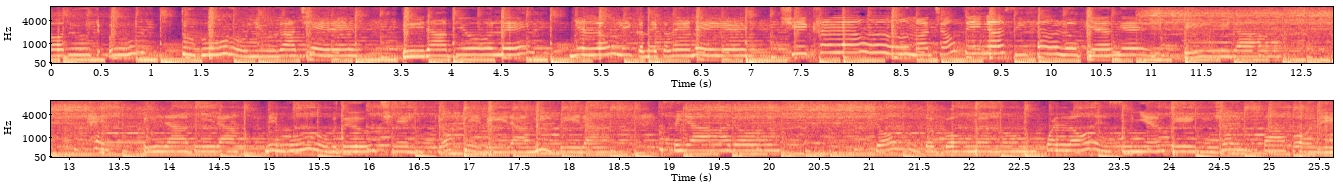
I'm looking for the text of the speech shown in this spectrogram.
တော်သူတူသူ့ဘူးကိုယူကချေတယ်ဒေတာပြိုလေးမျက်လုံးလေးကလေးကလေးနဲ့ရေရှေခလာမှာကြောင်းတင်ကစီလှလို့ပြန်ငယ်ဒေတာဟေးဒေတာဒေတာနင်ဘူးကိုဘသူချေပြောဟေးဒေတာမိဒေတာဆရာတော်တော်တဲ့ဘုံမဟုတ်ပွက်လို့တဲ့ဆူညံပြီးရိုက်ပါပေါ်နေ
